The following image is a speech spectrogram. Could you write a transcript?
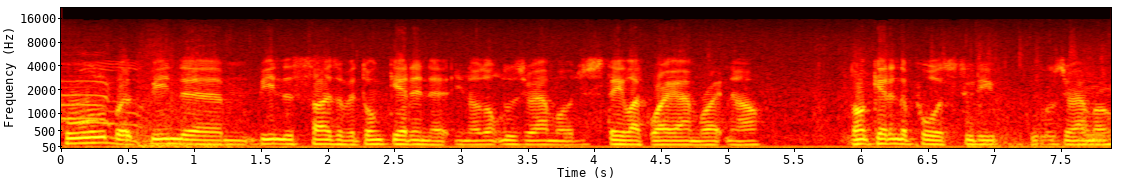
pool, but being the be in the size of it. Don't get in it. You know, don't lose your ammo. Just stay like where I am right now. Don't get in the pool. It's too deep. You lose your ammo.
